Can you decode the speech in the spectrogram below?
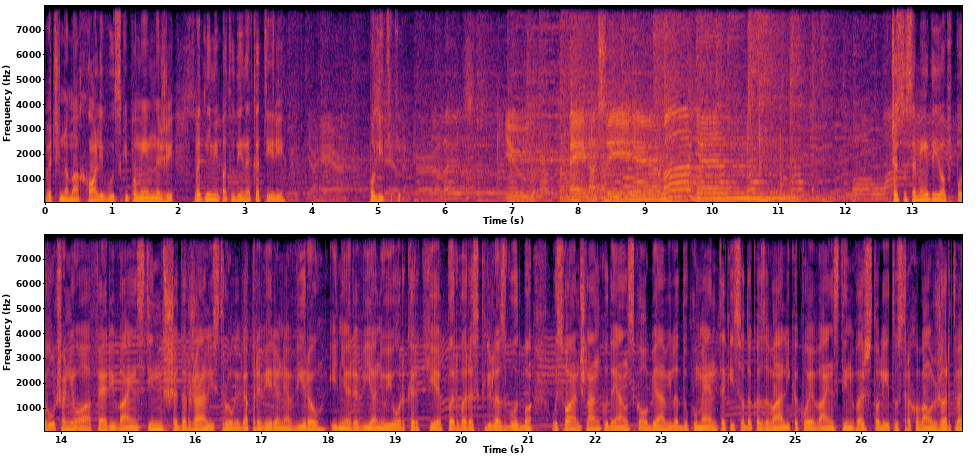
večinoma holivudski pomembneži, med njimi pa tudi nekateri politiki. You may not see him Če so se mediji ob poročanju o aferi Weinstein še držali strogega preverjanja virov in je revija New Yorker, ki je prva razkrila zgodbo, v svojem članku dejansko objavila dokumente, ki so dokazovali, kako je Weinstein vrsto let ustrahoval žrtve,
